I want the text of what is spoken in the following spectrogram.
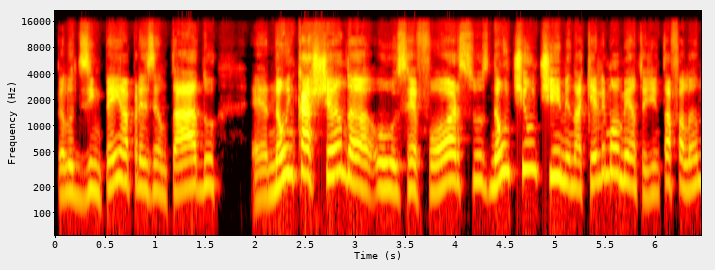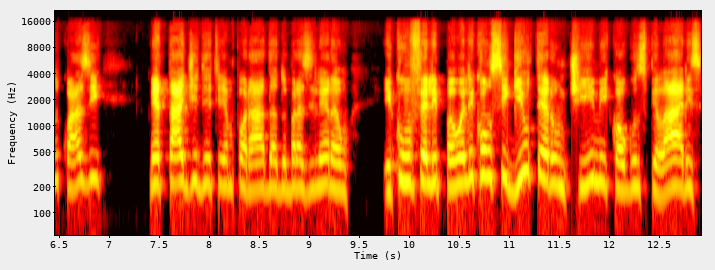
pelo desempenho apresentado, é, não encaixando os reforços, não tinha um time naquele momento. A gente está falando quase metade de temporada do Brasileirão. E com o Felipão ele conseguiu ter um time com alguns pilares,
